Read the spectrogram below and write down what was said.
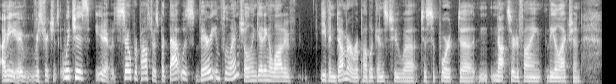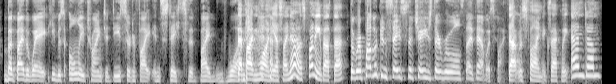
I mean, uh, restrictions, which is, you know, so preposterous, but that was very influential in getting a lot of even dumber Republicans to uh, to support uh, not certifying the election. But by the way, he was only trying to decertify in states that Biden won. That Biden won, yes, I know. It's funny about that. The Republican states that changed their rules, that, that was fine. That was fine, exactly. And um,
